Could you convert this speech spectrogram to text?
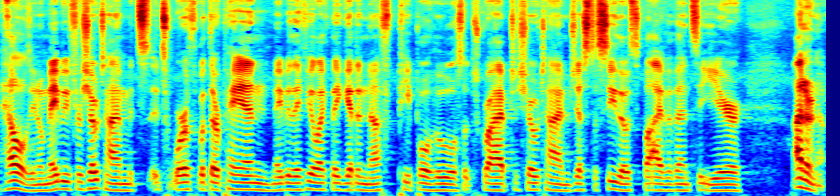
hell, you know, maybe for Showtime, it's it's worth what they're paying. Maybe they feel like they get enough people who will subscribe to Showtime just to see those five events a year. I don't know.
